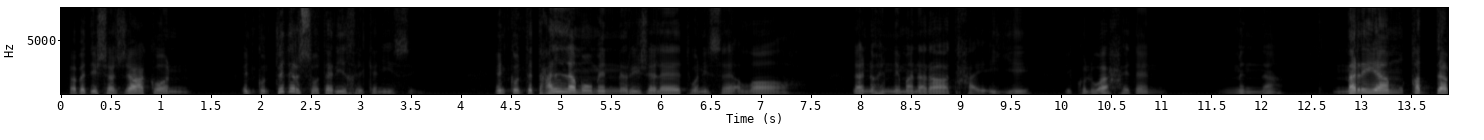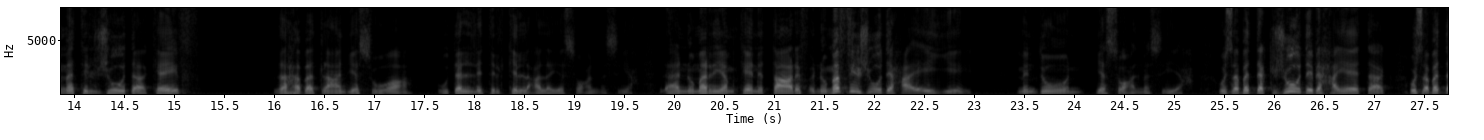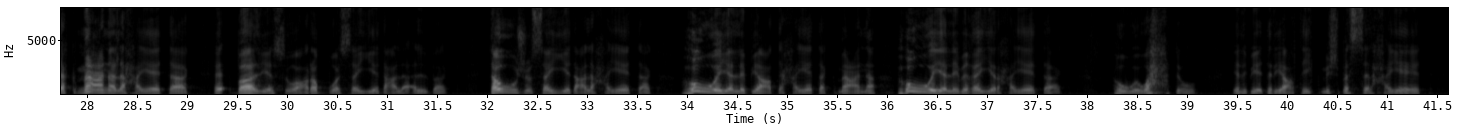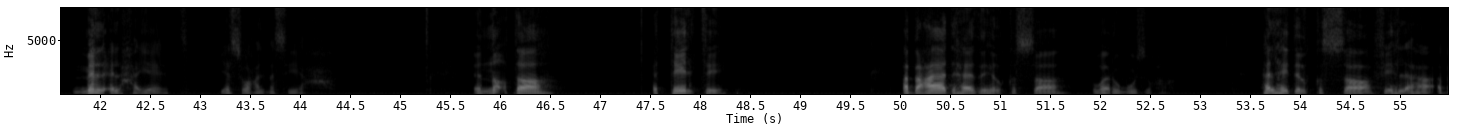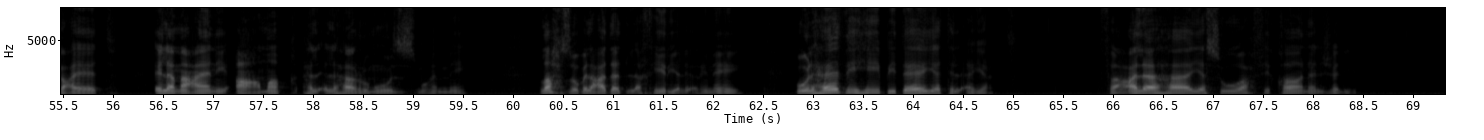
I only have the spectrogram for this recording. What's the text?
فبدي شجعكم انكم تدرسوا تاريخ الكنيسة. انكم تتعلموا من رجالات ونساء الله لأنه هن منارات حقيقية لكل واحد منا. مريم قدمت الجودة كيف؟ ذهبت لعند يسوع ودلت الكل على يسوع المسيح لأنه مريم كانت تعرف إنه ما في جودة حقيقية من دون يسوع المسيح. وإذا بدك جودة بحياتك وإذا بدك معنى لحياتك اقبال يسوع رب وسيد على قلبك. توجه سيد على حياتك. هو يلي بيعطي حياتك معنى هو يلي بيغير حياتك. هو وحده يلي بيقدر يعطيك مش بس الحياة ملء الحياة يسوع المسيح. النقطة الثالثة أبعاد هذه القصة ورموزها. هل هيدي القصة في لها أبعاد؟ إلى معاني أعمق؟ هل لها رموز مهمة؟ لاحظوا بالعدد الأخير يلي قريناه. بقول هذه بداية الآيات. فعلها يسوع في قانا الجليل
